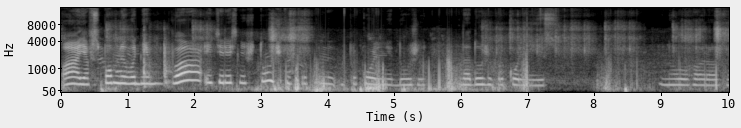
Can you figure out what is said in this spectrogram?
А, я вспомнив одні ба інтересні штучки. Прикольні, прикольні дуже. Да, дуже прикольні із нового разу.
